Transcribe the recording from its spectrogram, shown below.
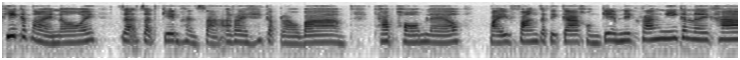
พี่กระต่ายน้อยจะจัดเกมหันษาอะไรให้กับเราบ้าง ถ้าพร้อมแล้วไปฟังกติกาของเกมในครั้งนี้กันเลยค่ะ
